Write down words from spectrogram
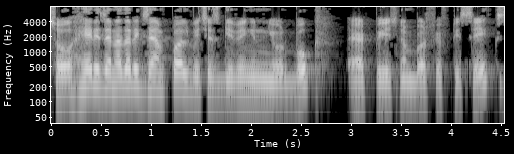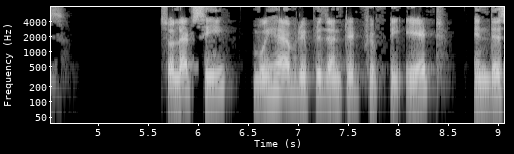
So here is another example which is giving in your book at page number 56. So let's see, we have represented 58 in this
